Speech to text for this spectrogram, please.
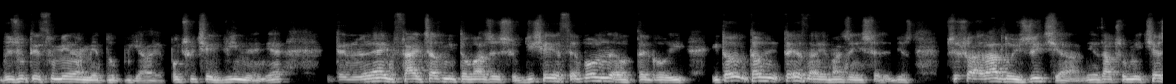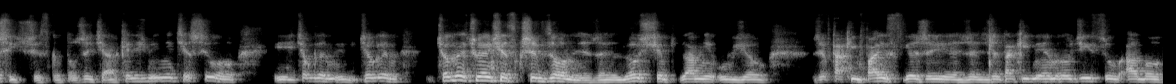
Wyrzuty sumienia mnie dobijały, poczucie winy, nie? Ten lęk cały czas mi towarzyszył. Dzisiaj jestem wolny od tego i, i to, to, to jest najważniejsze, wiesz, przyszła radość życia, nie zaczął mnie cieszyć wszystko to życie, a kiedyś mnie nie cieszyło i ciągle, ciągle, ciągle czułem się skrzywdzony, że los się dla mnie uwziął, że w takim państwie żyję, że, że takich miałem rodziców albo,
